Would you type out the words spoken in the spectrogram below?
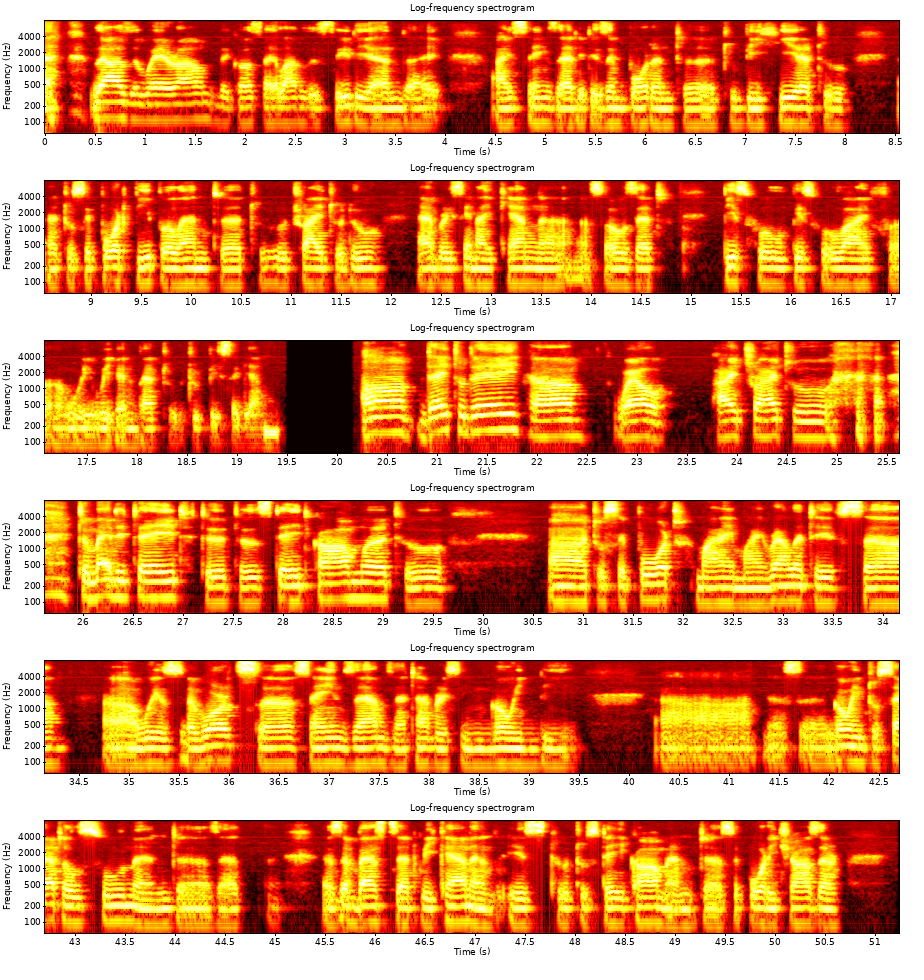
the other way around because I love the city and I, I think that it is important uh, to be here to to support people and uh, to try to do everything I can uh, so that peaceful, peaceful life we, we get back to, to peace again. day to day, well, I try to to meditate, to to stay calm, uh, to uh, to support my my relatives, uh, uh, with the words uh, saying them that everything going be uh, uh, going to settle soon and uh, that the best that we can and is to, to stay calm and uh, support each other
